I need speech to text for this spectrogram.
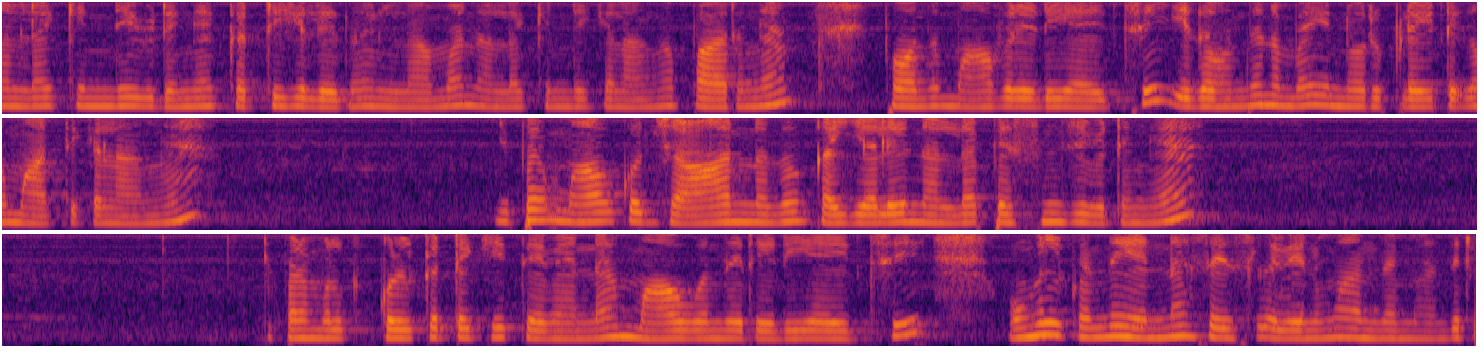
நல்லா கிண்டி விடுங்க. கட்டிகள் எதுவும் இல்லாமல் நல்லா கிண்டிக்கலாங்க. பாருங்கள் இப்போ வந்து மாவு ரெடி ஆயிடுச்சு. இதை வந்து நம்ம இன்னொரு பிளேட்டுக்கு மாற்றிக்கலாங்க இப்போ மாவு கொஞ்சம் ஆறுனதும் கையாலே நல்லா பிசைஞ்சு விடுங்க. இப்போ நம்மளுக்கு கொல்கட்டைக்கு தேவையான மாவு வந்து ரெடி ஆயிடுச்சு. உங்களுக்கு வந்து என்ன சைஸில் வேணுமோ அந்த மாதிரி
